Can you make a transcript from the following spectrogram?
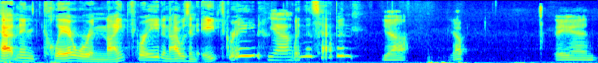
Patton and Claire were in ninth grade, and I was in eighth grade yeah, when this happened. Yeah. Yep. And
